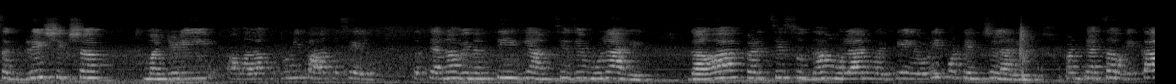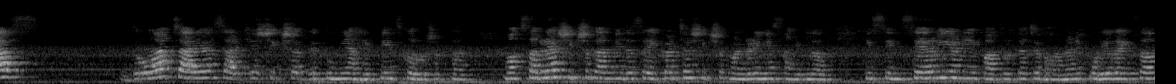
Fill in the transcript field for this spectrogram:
सगळे शिक्षक मंडळी आम्हाला कुठूनही पाहत असेल तर त्यांना विनंती आहे की आमचे जे मुलं आहेत गावाकडचे सुद्धा मुलांमध्ये एवढी पोटेन्शियल आहे पण त्याचा विकास द्रोणाचार्यासारखे शिक्षक जे तुम्ही आहेत तेच करू शकतात. मग सगळ्या शिक्षकांनी जसं इकडच्या शिक्षक मंडळीने सांगितलं की सिन्सिअरली आणि एक मातृत्वाच्या भावनाने पुढे जायचं.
